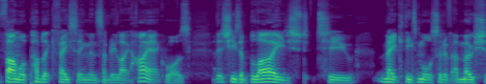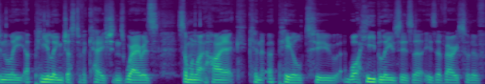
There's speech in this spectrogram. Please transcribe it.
far more public facing than somebody like Hayek was, that she's obliged to make these more sort of emotionally appealing justifications, whereas someone like Hayek can appeal to what he believes is a is a very sort of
